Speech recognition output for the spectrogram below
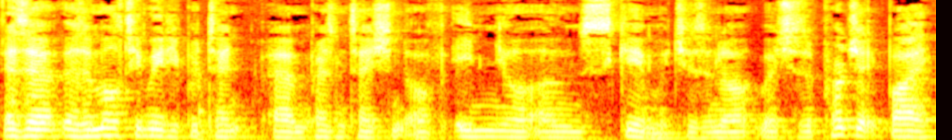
there's a there's a multimedia um, presentation of In Your Own Skin, which is an art, which is a project by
